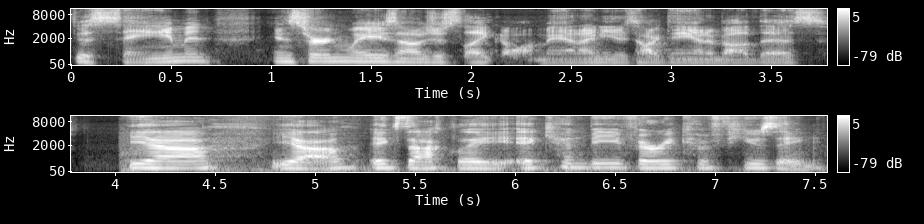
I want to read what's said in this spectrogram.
the same in, in certain ways. And I was just like, oh man, I need to talk to Anne about this. Yeah, yeah, exactly. It can be very confusing.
